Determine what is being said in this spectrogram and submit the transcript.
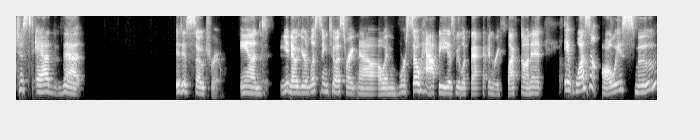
just add that it is so true. And, you know, you're listening to us right now, and we're so happy as we look back and reflect on it. It wasn't always smooth.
